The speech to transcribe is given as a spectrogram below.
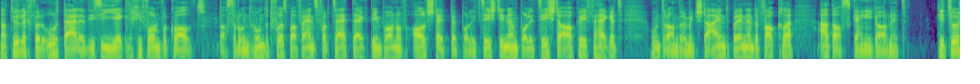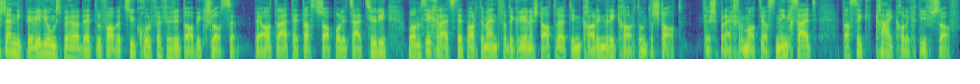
Natürlich verurteilen die sie jegliche Form von Gewalt. Dass rund 100 Fußballfans vor zehn Tagen beim Bahnhof Altstädte Polizistinnen und Polizisten angegriffen haben, unter anderem mit Steinen und brennenden Fackeln, auch das ginge gar nicht. Die zuständige Bewilligungsbehörde hat darauf die Südkurve für heute Abend geschlossen. Beantragt hat das die Stadtpolizei Zürich, wo am Sicherheitsdepartement von der grünen Stadträtin Karin Rickard untersteht. Der Sprecher Matthias Nink sagt, das sei keine Kollektivstrafe.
